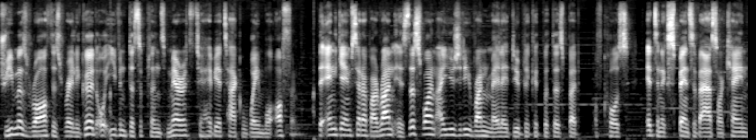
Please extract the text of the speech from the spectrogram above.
Dreamer's Wrath is really good or even Discipline's Merit to heavy attack way more often. The endgame setup I run is this one. I usually run melee duplicate with this, but of course, it's an expensive ass arcane.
